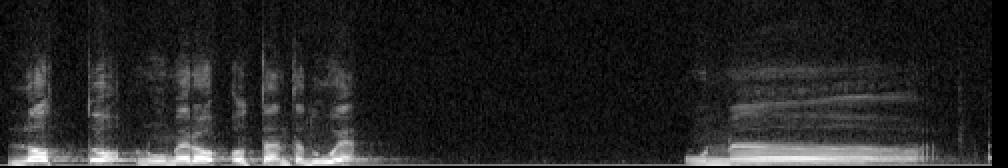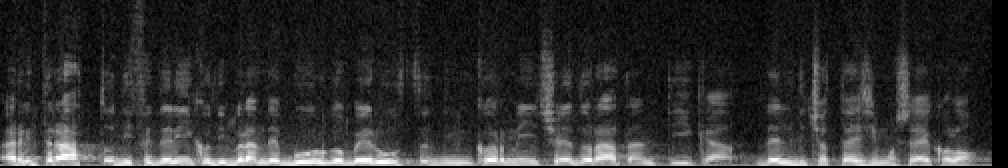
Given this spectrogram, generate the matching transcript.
Lotto numero 82. Un uh, ritratto di Federico di Brandeburgo Beirut in cornice dorata antica del XVIII secolo.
